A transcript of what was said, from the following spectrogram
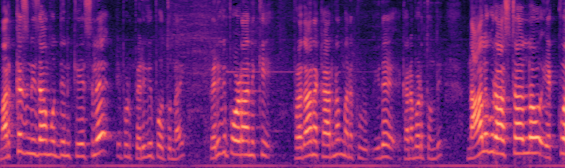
మర్కజ్ నిజాముద్దీన్ కేసులే ఇప్పుడు పెరిగిపోతున్నాయి. పెరిగిపోవడానికి ప్రధాన కారణం మనకు ఇదే కనబడుతుంది. నాలుగు రాష్ట్రాల్లో ఎక్కువ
